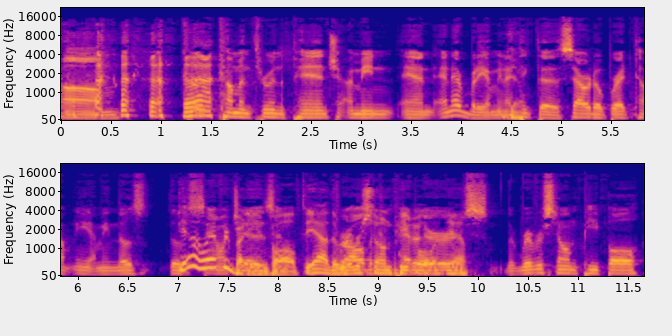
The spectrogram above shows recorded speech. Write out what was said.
Um, Kurt coming through in the pinch. I mean, and and everybody. I mean, I think the sourdough bread company. I mean, those those Yeah, everybody involved. Yeah, the Riverstone people, yeah. the Riverstone people.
